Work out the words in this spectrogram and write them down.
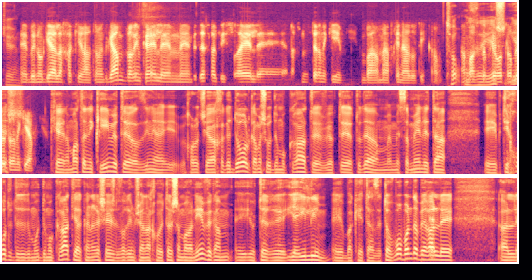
כן. בנוגע לחקירה. זאת אומרת, גם דברים כאלה הם בדרך כלל בישראל, אנחנו יותר נקיים מהבחינה הזאת. טוב, אז יש, הרבה יש. יותר נקייה. כן, אמרת נקיים יותר, אז הנה, יכול להיות שהאח הגדול, כמה שהוא דמוקרט ויותר, אתה יודע, מסמן את ה... פתיחות ודמוקרטיה, כנראה שיש דברים שאנחנו יותר שמרניים וגם יותר יעילים בקטע הזה. טוב, בואו בוא נדבר כן. על... על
